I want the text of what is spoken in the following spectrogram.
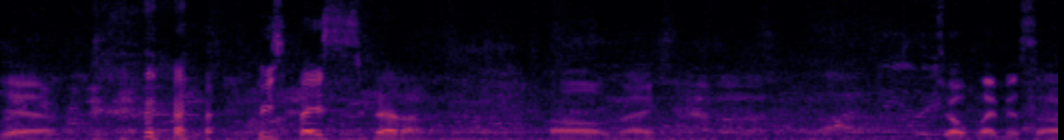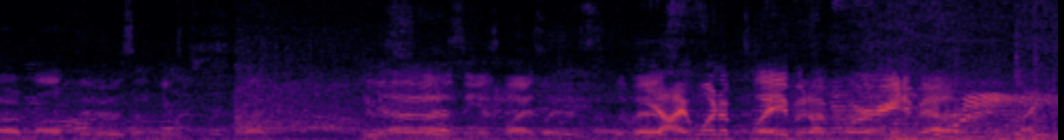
yeah. Whose space is better? Oh mate. Joel played Mr. And he was just like he was Yeah. losing his mind. Like, this is the best. Yeah, I want to play, but I'm worried about like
